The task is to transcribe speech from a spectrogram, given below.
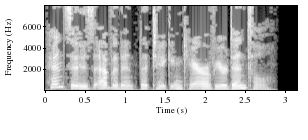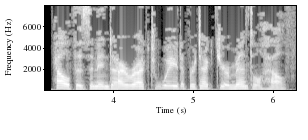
Hence it is evident that taking care of your dental health is an indirect way to protect your mental health.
